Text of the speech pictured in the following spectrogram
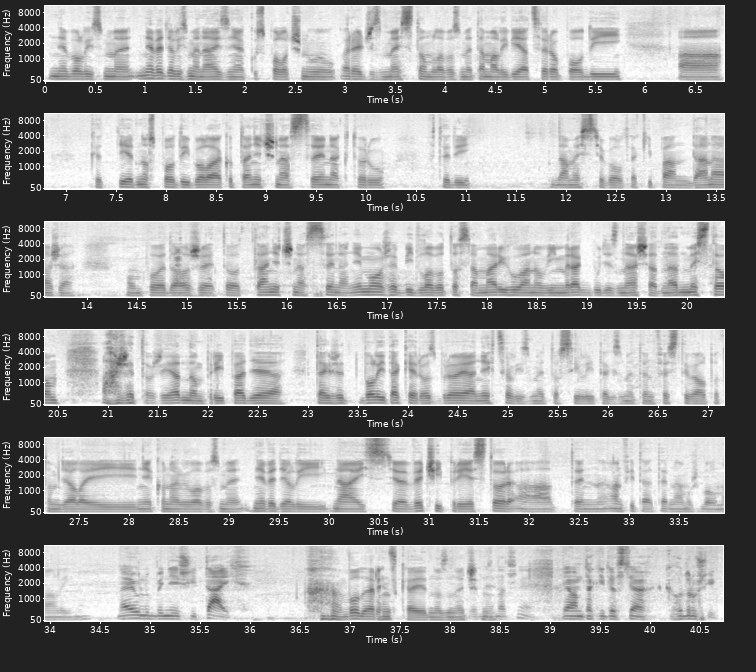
neboli sme, nevedeli sme nájsť nejakú spoločnú reč s mestom, lebo sme tam mali viacero pódií a keď jedno z pódií bola ako tanečná scéna, ktorú vtedy na meste bol taký pán Danáž a on povedal, že to tanečná scéna nemôže byť, lebo to sa marihuanový mrak bude znášať nad mestom a že to v žiadnom prípade. A, takže boli také rozbroje a nechceli sme to sily, tak sme ten festival potom ďalej nekonali, lebo sme nevedeli nájsť väčší priestor a ten amfiteáter nám už bol malý. No. Najobľúbenejší tajch? Vodárenská jednoznačne. jednoznačne. Ja mám takýto vzťah k Hodruši.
